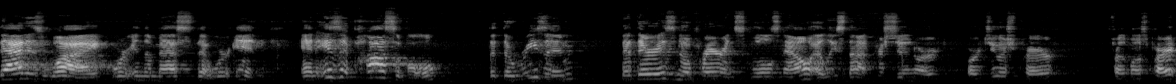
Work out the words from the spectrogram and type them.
that is why we're in the mess that we're in. And is it possible that the reason that there is no prayer in schools now, at least not Christian or, or Jewish prayer for the most part,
